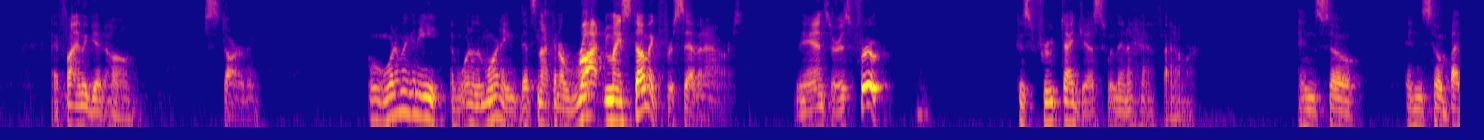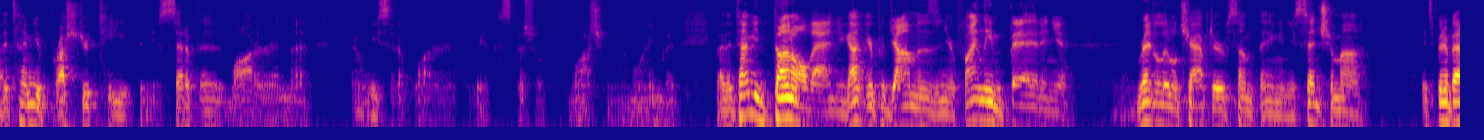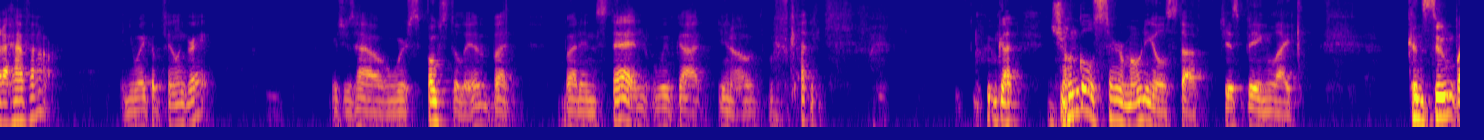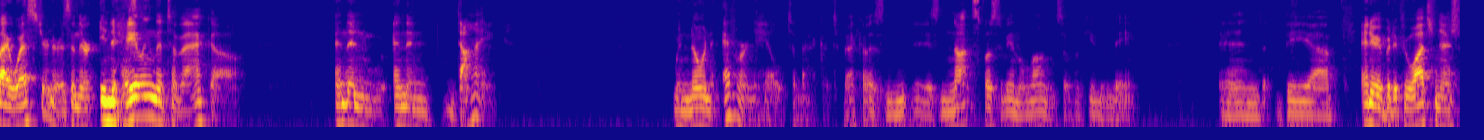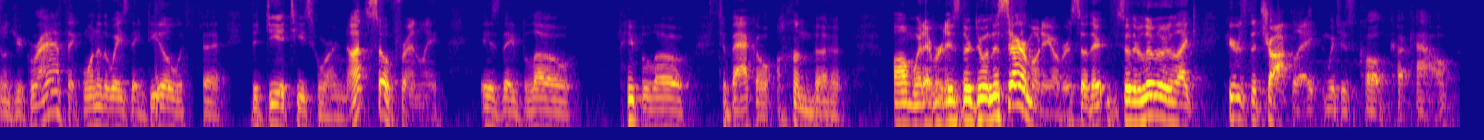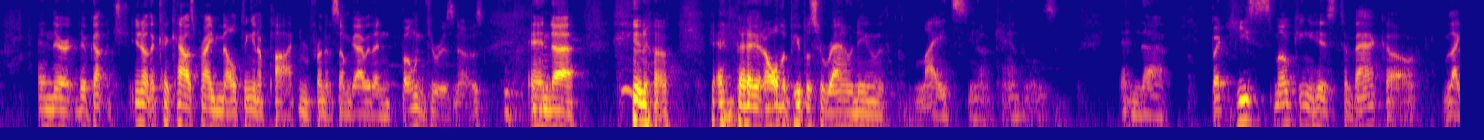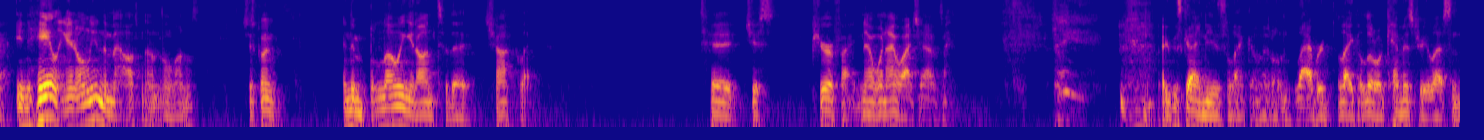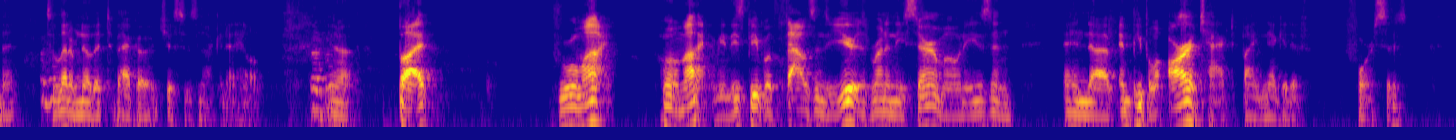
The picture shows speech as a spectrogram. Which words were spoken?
I finally get home, starving. What am I to eat at 1 in the morning that's not to rot in my stomach for seven hours? The answer is fruit. Because fruit digests within a half hour. And so, and so by the time you brush your teeth and you set up the water and the, and we set up water, we have a special washing in the morning, but by the time you've done all that and you got your pajamas and you're finally in bed and you read a little chapter of something and you said Shema, it's been about a half hour and you wake up feeling great, which is how we're supposed to live. But, but instead we've got, you know, we've got, we've got jungle ceremonial stuff just being like, consumed by Westerners and they're inhaling the tobacco and then and then dying when no one ever inhaled tobacco. Tobacco is is not supposed to be in the lungs of a human being. And the uh, anyway, but if you watch National Geographic, one of the ways they deal with the, the deities who are not so friendly is they blow they blow tobacco on the on whatever it is they're doing the ceremony over. So they're so they're literally like, here's the chocolate, which is called cacao, and they're they've got you know the cacao's probably melting in a pot in front of some guy with a bone through his nose, and uh, you know, and, and all the people surrounding him with lights, you know, candles, and uh, but he's smoking his tobacco, like inhaling it only in the mouth, not in the lungs, just going, and then blowing it onto the chocolate to just purify it. Now, when I watch it, I was like. Like this guy needs like a little labor, like a little chemistry lesson that to let him know that tobacco just is not going to help, you know. But who am I? Who am I? I mean, these people thousands of years running these ceremonies, and and uh, and people are attacked by negative forces.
